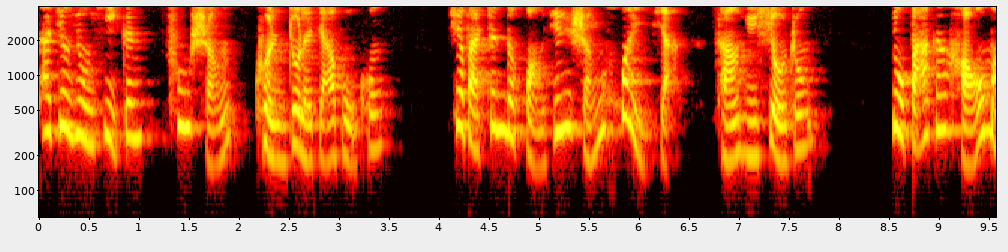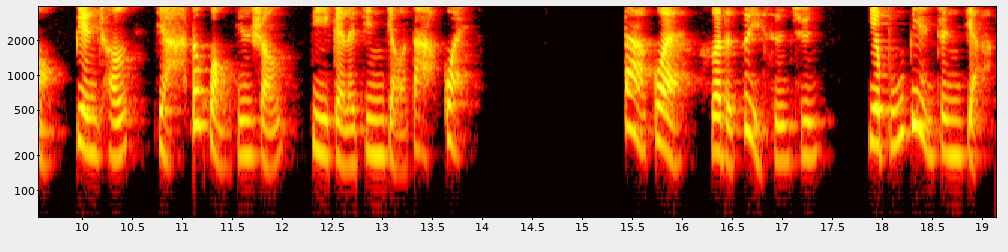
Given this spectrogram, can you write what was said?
他就用一根粗绳捆住了假悟空，却把真的黄金绳换下，藏于袖中，又拔根毫毛变成假的黄金绳，递给了金角大怪。大怪喝得醉醺醺，也不辨真假，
